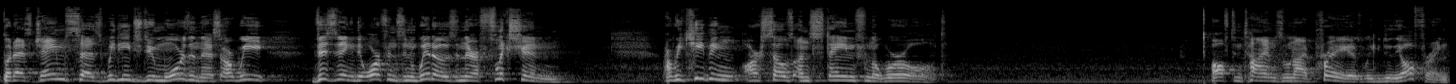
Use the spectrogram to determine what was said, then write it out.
But as James says, we need to do more than this. Are we visiting the orphans and widows in their affliction? Are we keeping ourselves unstained from the world? Oftentimes, when I pray as we do the offering,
